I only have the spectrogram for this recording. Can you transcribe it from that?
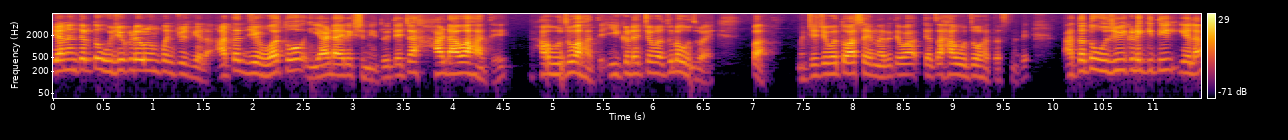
त्यानंतर तो उजवीकडे वळून पंचवीस गेला. आता जेव्हा तो या डायरेक्शन येतोय त्याचा हा डावा हात आहे हा उजवा हात आहे इकडच्या बाजूला उजवा आहे. म्हणजे जेव्हा तो असा येणार आहे तेव्हा त्याचा हा उजवा हात असणार आहे. आता तो उजवीकडे किती गेला?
